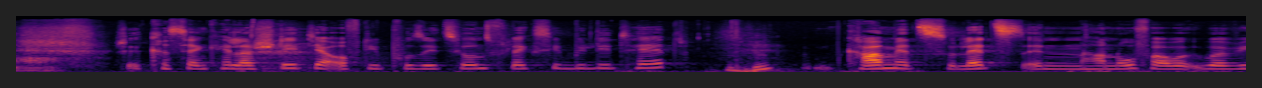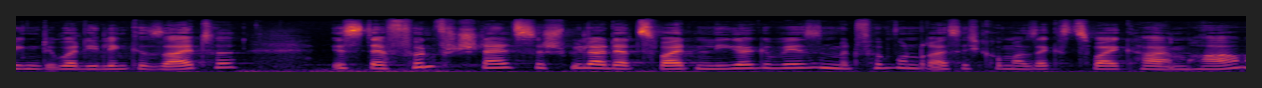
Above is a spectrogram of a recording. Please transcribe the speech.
Christian Keller steht ja auf die Positionsflexibilität. Kam jetzt zuletzt in Hannover aber überwiegend über die linke Seite. Ist der fünftschnellste Spieler der zweiten Liga gewesen mit 35,62 km/h.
